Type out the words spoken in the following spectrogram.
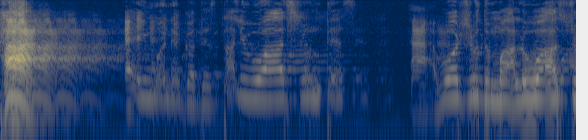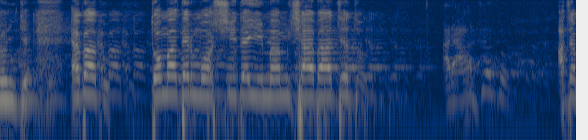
হ্যাঁ। এই মনে করতেস তাহলে ওয়াজ শুনতেস হ্যাঁ ও শুধু মাল ওয়াজ শুনছে। এ বাবু তোমাদের মসজিদে ইমাম সাহেব আছে তো? আরে আছে তো। আচ্ছা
